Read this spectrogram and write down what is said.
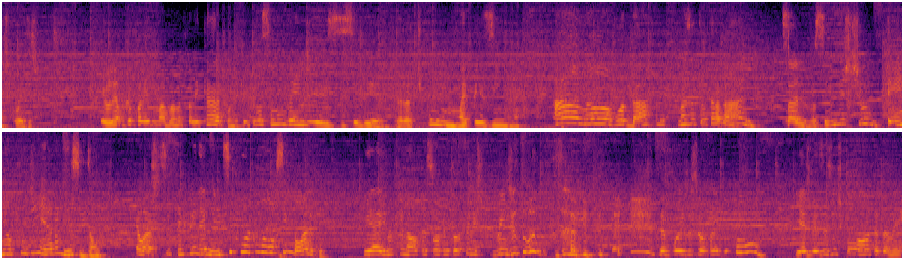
as coisas. Eu lembro que eu falei pra uma banda, eu falei, cara, por que, que você não vende esse CD? Era tipo um EPzinho, né? Ah, não, eu vou dar. Falei, mas é teu trabalho, sabe? Você investiu tempo e dinheiro nisso, então eu acho que você tem que vender, nem que você coloque um valor simbólico. E aí no final a pessoa veio toda feliz, vendi tudo, sabe? Depois do show eu falei, que bom. E às vezes a gente coloca também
